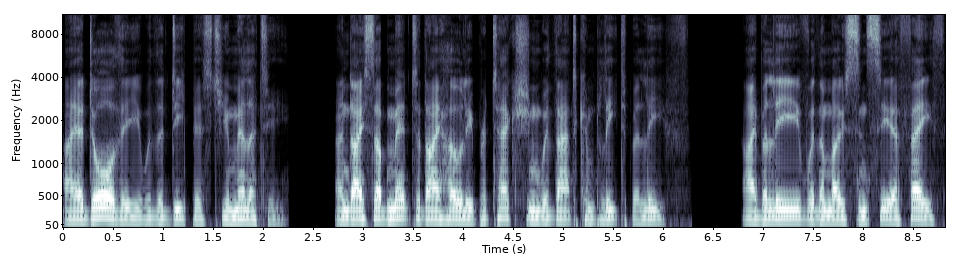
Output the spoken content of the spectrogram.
I adore thee with the deepest humility, and I submit to thy holy protection with that complete belief. I believe with the most sincere faith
